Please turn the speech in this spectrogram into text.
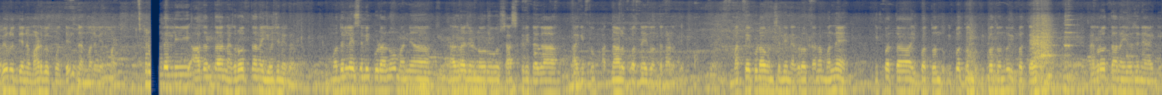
ಅಭಿವೃದ್ಧಿಯನ್ನು ಮಾಡಬೇಕು ಅಂತೇಳಿ ನಾನು ಮನವಿಯನ್ನು ಮಾಡ್ತೀನಿ. ಆದಂಥ ನಗರೋತ್ಥಾನ ಯೋಜನೆಗಳು. ಮೊದಲನೇ ಸಲ ಕೂಡ ಮಾನ್ಯ ನಾಗರಾಜಣ್ಣವರು ಶಾಸಕರಿದ್ದಾಗ ಆಗಿತ್ತು, ಹದಿನಾಲ್ಕು, ಹದಿನೈದು ಅಂತ ಕಾಣುತ್ತೆ. ಮತ್ತೆ ಕೂಡ ಒಂದ್ಸಲಿ ನಗರೋತ್ಥಾನ, ಮೊನ್ನೆ ಇಪ್ಪತ್ತ, ಇಪ್ಪತ್ತೊಂದು ಇಪ್ಪತ್ತೊಂದು ಇಪ್ಪತ್ತೊಂದು, ಇಪ್ಪತ್ತೆರಡು ನಗರೋತ್ಥಾನ ಯೋಜನೆ ಆಗಿ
